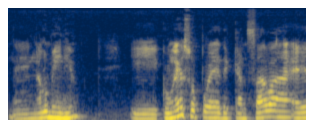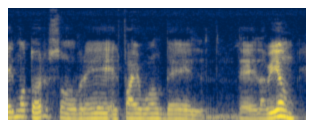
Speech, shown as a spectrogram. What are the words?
en aluminio y con eso pues descansaba el motor sobre el firewall del, del avión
